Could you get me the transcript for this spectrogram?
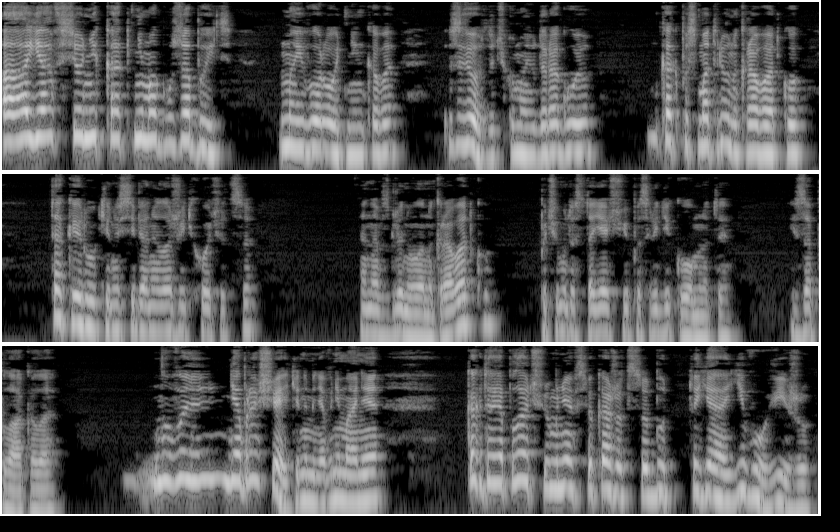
«А я все никак не могу забыть моего родненького, звездочку мою дорогую. Как посмотрю на кроватку, так и руки на себя наложить хочется. Она взглянула на кроватку, почему-то стоящую посреди комнаты, и заплакала. — Ну, вы не обращайте на меня внимания. Когда я плачу, мне все кажется, будто я его вижу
